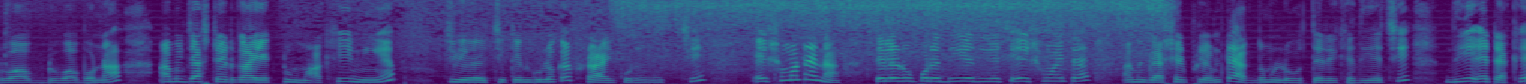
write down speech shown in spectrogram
ডোয়া ডোবাবো না। আমি জাস্ট এর গায়ে একটু মাখিয়ে নিয়ে চিকেনগুলোকে ফ্রাই করে নিচ্ছি। এই সময়টায় না তেলের উপরে দিয়ে দিয়েছি, এই সময়টায় আমি গ্যাসের ফ্লেমটা একদম লোতে রেখে দিয়েছি। দিয়ে এটাকে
